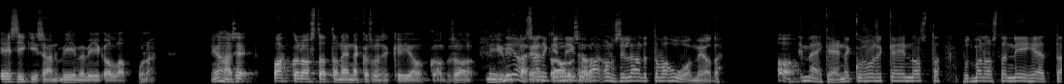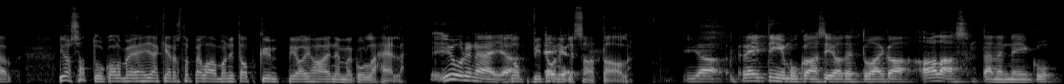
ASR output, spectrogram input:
esikisan viime viikonloppuna. Niin onhan se pakko nostaa tuon ennakkosuosikkien joukkoon, kun se on niin hyvin Niin on, se ainakin niinku, on sille annettava huomiota. Oh. En mä ehkä ennakkosuosikkeihin nosta, mutta mä nostan niihin, että jos sattuu kolme ehjää kierrosta pelaamaan, niin top 10 on ihan enemmän kuin lähellä. Juuri näin. Ja, top 5 saattaa olla. ja reitingin mukaan sijoitettu aika alas tänne niin kuin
